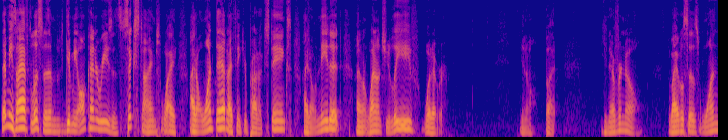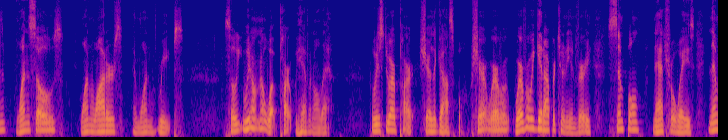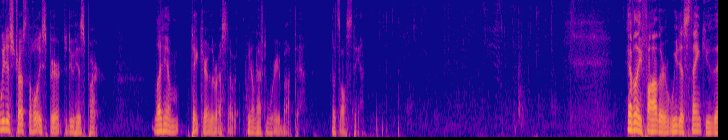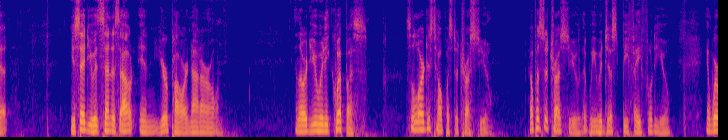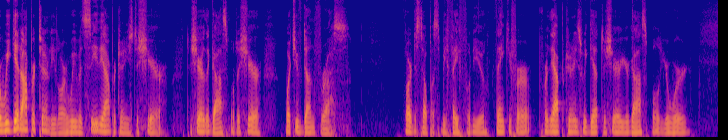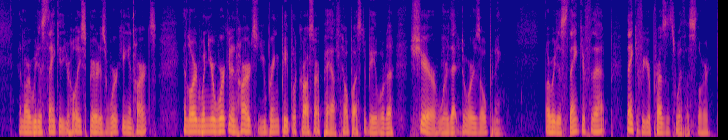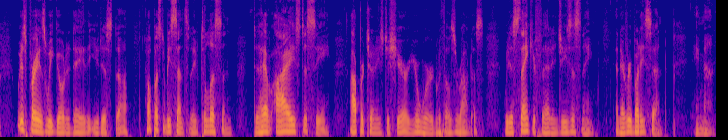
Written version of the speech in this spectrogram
That means I have to listen to them give me all kind of reasons six times why I don't want that. I think your product stinks. I don't need it. I don't. Why don't you leave? Whatever. You know, but you never know. The Bible says one one sows, one waters, and one reaps. So we don't know what part we have in all that. We just do our part, share the gospel, share it wherever wherever we get opportunity in very simple natural ways. And then we just trust the Holy Spirit to do his part. Let him take care of the rest of it. We don't have to worry about that. Let's all stand. Heavenly Father, we just thank you that you said you would send us out in your power, not our own. And Lord, you would equip us. So, Lord, just help us to trust you. Help us to trust you that we would just be faithful to you. And where we get opportunity, Lord, we would see the opportunities to share, to share the gospel, to share what you've done for us. Lord, just help us to be faithful to you. Thank you for, for the opportunities we get to share your gospel, your word. And Lord, we just thank you that your Holy Spirit is working in hearts. And Lord, when you're working in hearts and you bring people across our path, help us to be able to share where that door is opening. Lord, we just thank you for that. Thank you for your presence with us, Lord. We just pray as we go today that you just uh, help us to be sensitive, to listen, to have eyes to see, opportunities to share your word with those around us. We just thank you for that in Jesus' name. And everybody said, Amen.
